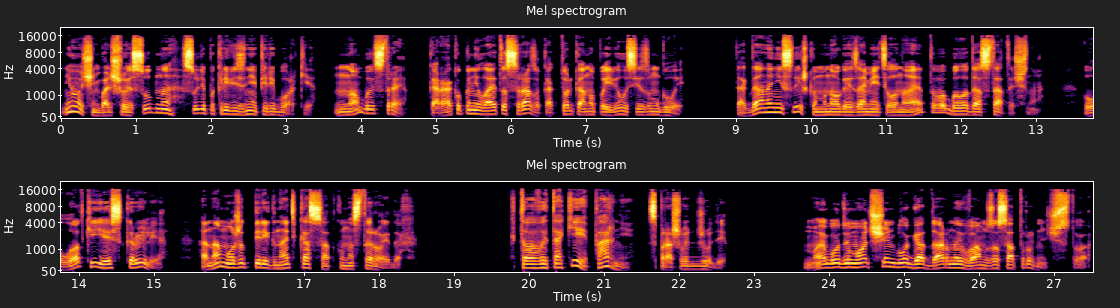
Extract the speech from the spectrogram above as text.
Не очень большое судно, судя по кривизне переборки, но быстрое. Карако поняла это сразу, как только оно появилось из мглы. Тогда она не слишком многое заметила, но этого было достаточно. У лодки есть крылья. Она может перегнать касатку на стероидах. «Кто вы такие, парни?» — спрашивает Джуди. «Мы будем очень благодарны вам за сотрудничество»,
